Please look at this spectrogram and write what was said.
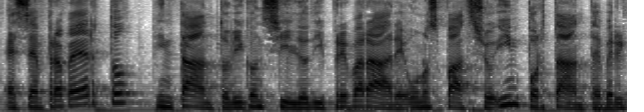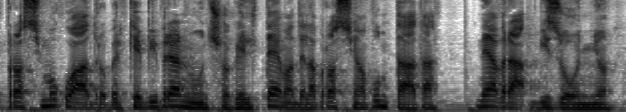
è sempre aperto. Intanto vi consiglio di preparare uno spazio importante per il prossimo quadro perché vi preannuncio che il tema della prossima puntata ne avrà bisogno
